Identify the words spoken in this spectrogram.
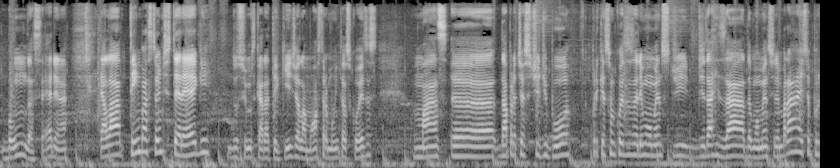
boom da série, né? Ela tem bastante easter egg dos filmes Karate Kid, ela mostra muitas coisas, mas uh, dá para te assistir de boa, porque são coisas ali, momentos de, de dar risada, momentos de lembrar, ah, isso é por,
